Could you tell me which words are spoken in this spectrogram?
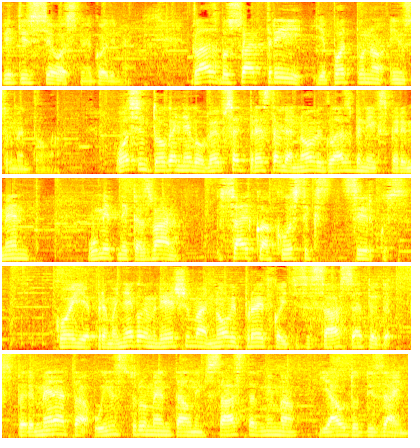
2008. godine. Glazba sva tri je potpuno instrumentalna. Osim toga, njegov website predstavlja novi glazbeni eksperiment umjetnika zvan Psychoacoustic Circus, koji je prema njegovim riječima novi projekt koji će se sastojati od eksperimenata u instrumentalnim sastavima i audio dizajnu.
